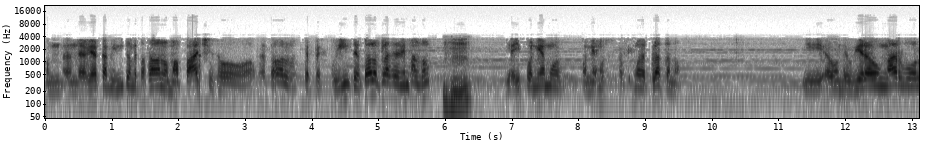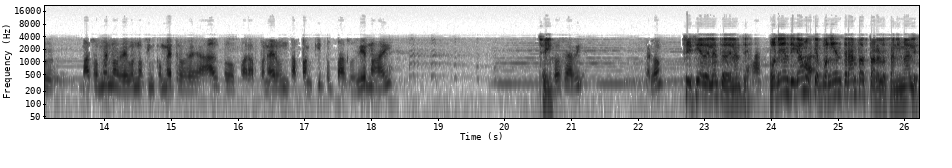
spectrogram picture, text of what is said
donde había caminitos donde pasaban los mapaches o, o sea, todos los tepescuintes, todas las clases de animales, ¿no? Y ahí poníamos poníamos racimo de plátano y donde hubiera un árbol más o menos de unos 5 metros de alto para poner un tapanquito para subirnos ahí Sí. entonces había perdón Sí, sí, adelante, adelante. Ajá. Ponían, digamos Ah. que ponían trampas para los animales.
